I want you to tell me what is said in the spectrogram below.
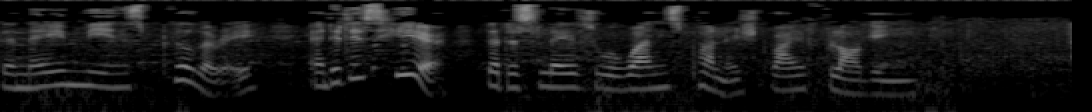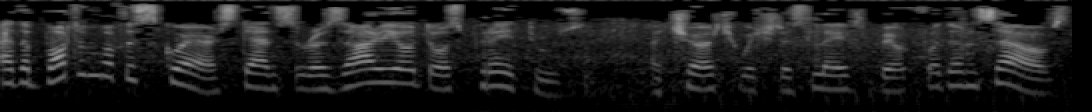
The name means pillory, and it is here that the slaves were once punished by flogging. At the bottom of the square stands Rosario dos Pretos, a church which the slaves built for themselves.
